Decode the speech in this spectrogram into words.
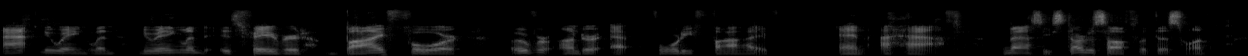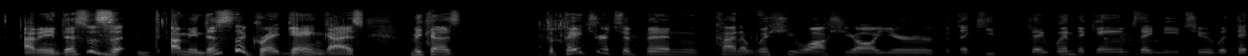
at New England. New England is favored by four, over under at 45 and a half. Massey, start us off with this one. I mean, this is a, I mean, this is a great game, guys, because the Patriots have been kind of wishy-washy all year, but they keep they win the games they need to, but they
